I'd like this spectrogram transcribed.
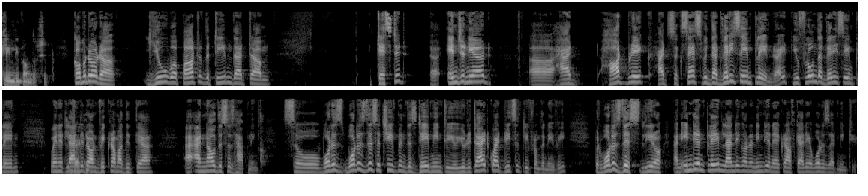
cleanly from the ship. Commodore, you were part of the team that um, tested, engineered, had heartbreak, had success with that very same plane, right? You've flown that very same plane when it landed exactly. on Vikramaditya, uh, and now this is happening. So, what is what does this achievement, this day, mean to you? You retired quite recently from the Navy, but what is this? You know, an Indian plane landing on an Indian aircraft carrier. What does that mean to you?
